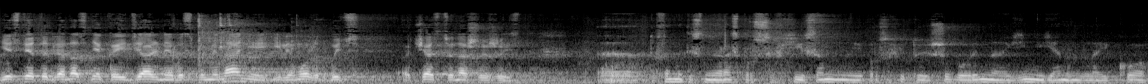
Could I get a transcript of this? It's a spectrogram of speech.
Если это для нас некое идеальное воспоминание или может быть э, частью нашей жизни? ε, το θέμα της νεράς προσευχής, αν η προσευχή του Ιησού μπορεί να γίνει για έναν λαϊκό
